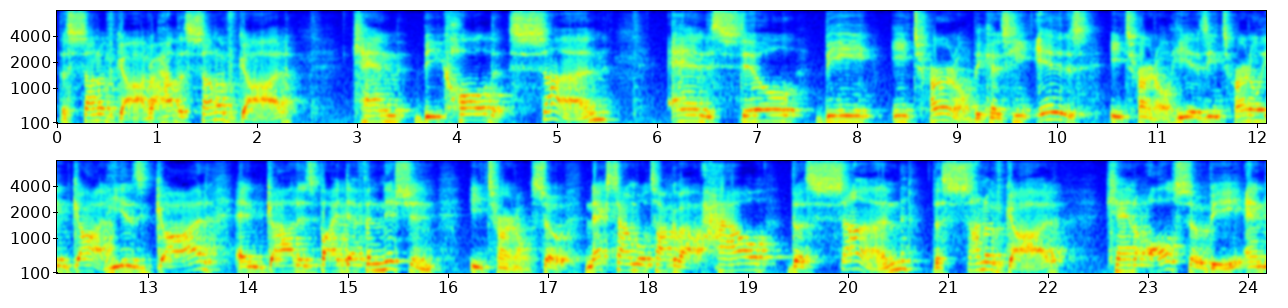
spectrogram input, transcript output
the Son of God, or how the Son of God can be called Son and still be eternal because he is eternal. He is eternally God. He is God, and God is by definition eternal. So, next time we'll talk about how the Son, the Son of God, can also be and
